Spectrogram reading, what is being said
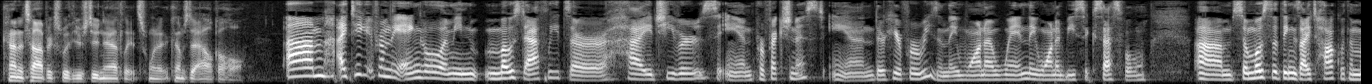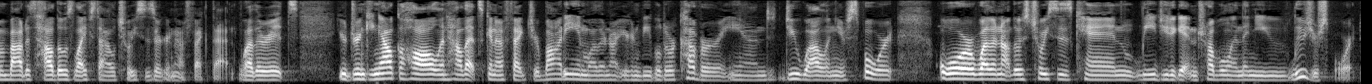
kind of topics with your student athletes when it comes to alcohol? Um, I take it from the angle. I mean, most athletes are high achievers and perfectionists, and they're here for a reason. They want to win. They want to be successful. Um, so most of the things I talk with them about is how those lifestyle choices are going to affect that. Whether it's you're drinking alcohol and how that's going to affect your body, and whether or not you're going to be able to recover and do well in your sport, or whether or not those choices can lead you to get in trouble and then you lose your sport.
